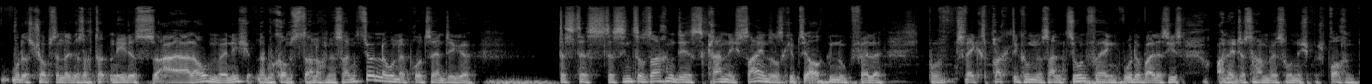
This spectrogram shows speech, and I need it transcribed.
wo das Jobcenter gesagt hat, nee, das erlauben wir nicht, und dann bekommst du da noch eine Sanktion, eine hundertprozentige. Das, das, das sind so Sachen, das kann nicht sein. Sonst gibt es ja auch genug Fälle, wo zwecks Praktikum eine Sanktion verhängt wurde, weil es hieß, oh nee, das haben wir so nicht besprochen.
